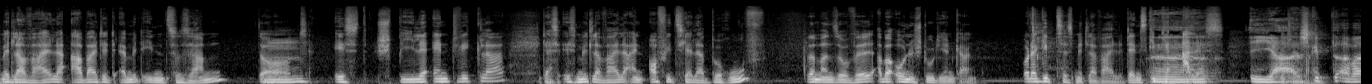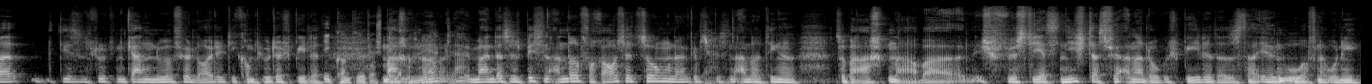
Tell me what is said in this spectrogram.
Mittlerweile arbeitet er mit Ihnen zusammen dort. Mhm ist Spieleentwickler. Das ist mittlerweile ein offizieller Beruf, wenn man so will, aber ohne Studiengang. Oder gibt es es mittlerweile? Denn es gibt ja äh, alles. Ja, es gibt aber diesen Studiengang nur für Leute, die Computerspiele, die Computerspiele machen. Ne? Ja, ich meine, das sind ein bisschen andere Voraussetzungen, da gibt es ja. ein bisschen andere Dinge zu beachten, aber ich wüsste jetzt nicht, dass für analoge Spiele, dass es da irgendwo mhm. auf einer Uni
